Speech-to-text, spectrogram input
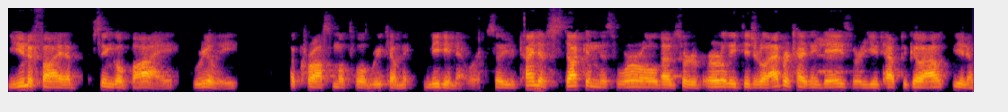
unify a single buy really across multiple retail media networks. So you're kind of stuck in this world of sort of early digital advertising days where you'd have to go out, you know,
